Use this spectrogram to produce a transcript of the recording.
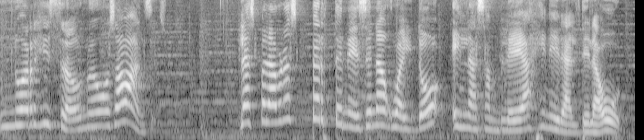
no ha registrado nuevos avances. Las palabras pertenecen a Guaidó en la Asamblea General de la ONU.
